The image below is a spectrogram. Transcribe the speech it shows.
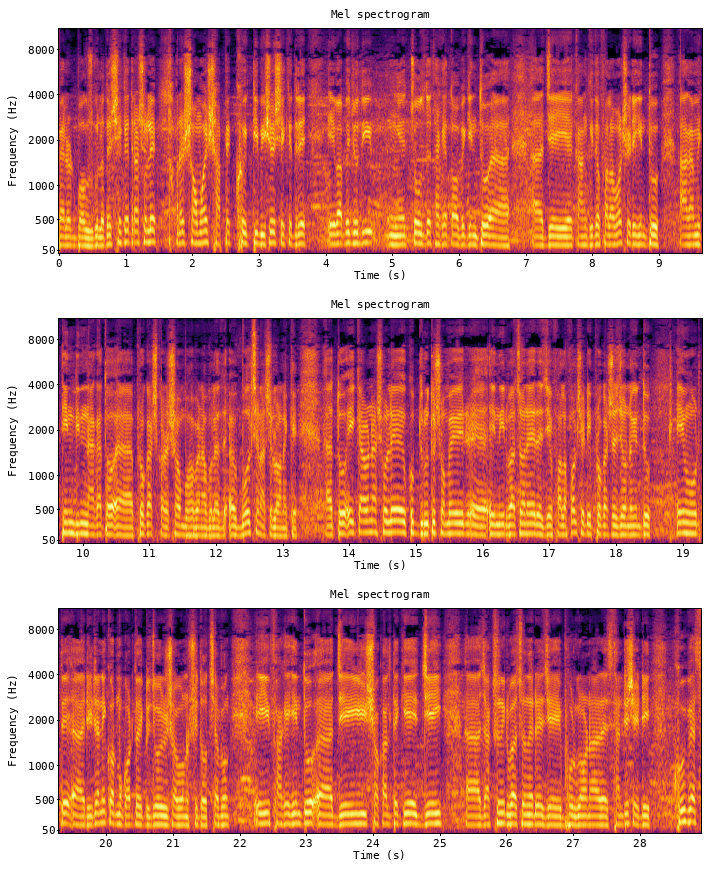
ব্যালট বক্সগুলোতে। সেক্ষেত্রে আসলে অনেক সময় সাপেক্ষ একটি বিষয়, সেক্ষেত্রে এভাবে যদি চলতে থাকে, তবে কিন্তু যে কাঙ্ক্ষিত ফলাফল, সেটি কিন্তু আগামী তিন দিন নাগাদ প্রকাশ করা সম্ভব হবে না বলে বলছেন আসলে অনেকে। তো এই কারণে আসলে খুব দ্রুত সময়ের এই নির্বাচনের যে ফলাফল সেটি প্রকাশের জন্য কিন্তু এই মুহূর্তে রিটার্নিং কর্মকর্তা একটি জরুরি সভা অনুষ্ঠিত হচ্ছে এবং এই ফাঁকে কিন্তু যেই সকাল থেকে যেই জাকসু নির্বাচনের যে ভোট গণনার স্থানটি সেটি খুবই ব্যস্ত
